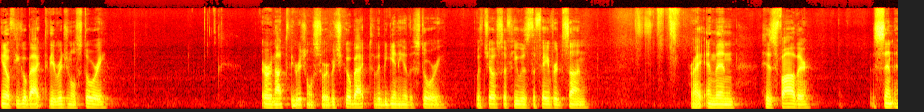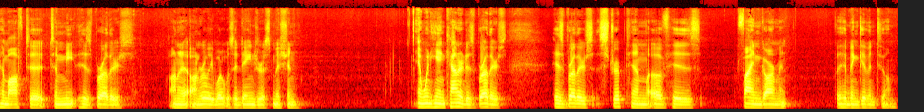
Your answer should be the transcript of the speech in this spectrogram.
you know, if you go back to the original story, or not to the original story, but you go back to the beginning of the story with Joseph, he was the favored son, right? And then his father sent him off to, to meet his brothers on, a, on really what was a dangerous mission. And when he encountered his brothers, his brothers stripped him of his fine garment that had been given to him,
